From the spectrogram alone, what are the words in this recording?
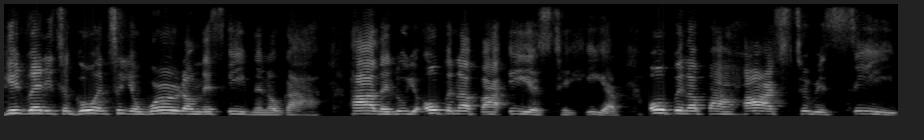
get ready to go into your word on this evening, oh God. Hallelujah. Open up our ears to hear. Open up our hearts to receive.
